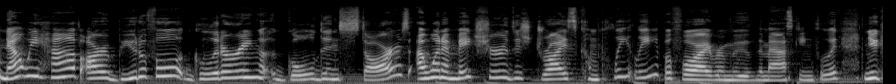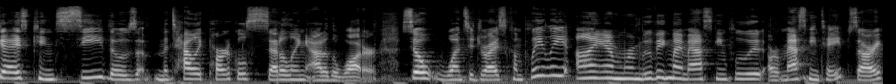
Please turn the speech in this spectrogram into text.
Now we have our beautiful glittering golden stars. I want to make sure this dries completely before I remove the masking fluid. And you guys can see those metallic particles settling out of the water. So once it dries completely, I am removing my masking fluid or masking tape, sorry,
